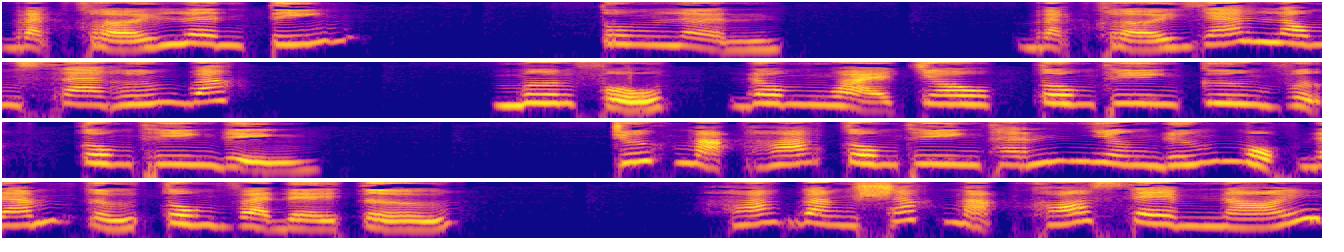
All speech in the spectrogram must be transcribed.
Bạch Khởi lên tiếng. Tôn lệnh. Bạch khởi giá long xa hướng bắc. Mơ phủ, Đông Ngoại Châu, Tôn Thiên Cương Vực, Tôn Thiên Điện. Trước mặt hóa Tôn Thiên Thánh Nhân đứng một đám tử tôn và đệ tử. Hóa băng sắc mặt khó xem nói.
